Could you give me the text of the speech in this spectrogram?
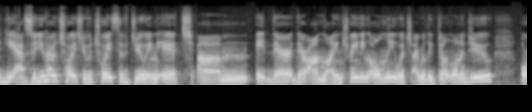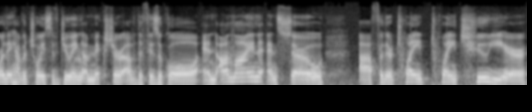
Yeah, so you have a choice. You have a choice of doing it, um, it their their online training only, which I really don't want to do, or they have a choice of doing a mixture of the physical and online. And so, uh, for their 2022 year,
